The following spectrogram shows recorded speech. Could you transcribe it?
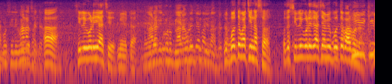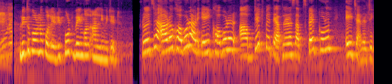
এখন শিলিগুড়িতে হ্যাঁ শিলিগুড়ি আছে মেয়েটা। বলতে পারছি না স্যার। ওদের শিলিগুড়িতে আছে আমি বলতে পারব না। ঋতুপর্ণা কোলের রিপোর্ট বেঙ্গল আনলিমিটেড। রয়েছে আরও খবর আর এই খবরের আপডেট পেতে আপনারা সাবস্ক্রাইব করুন এই চ্যানেলটিকে।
